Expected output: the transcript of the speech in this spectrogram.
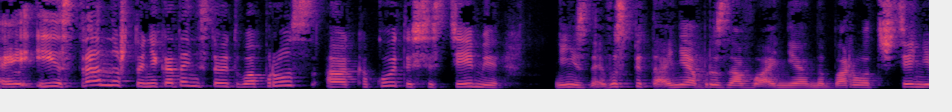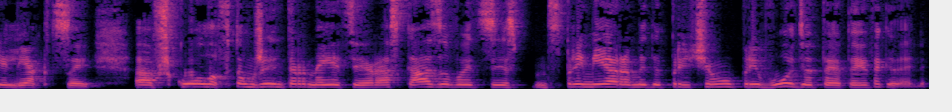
И странно, что никогда не стоит вопрос о какой-то системе не знаю, воспитание, образование, наоборот, чтение лекций а, в школах, в том же интернете, рассказывать с, примерами, да почему приводят это и так далее.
